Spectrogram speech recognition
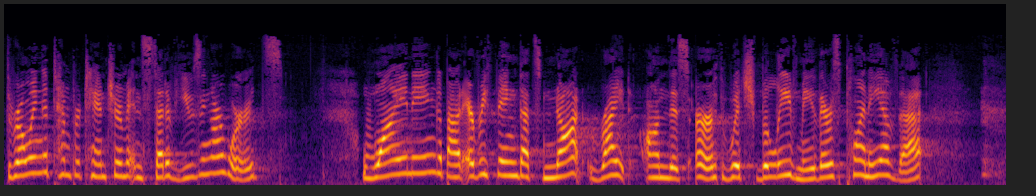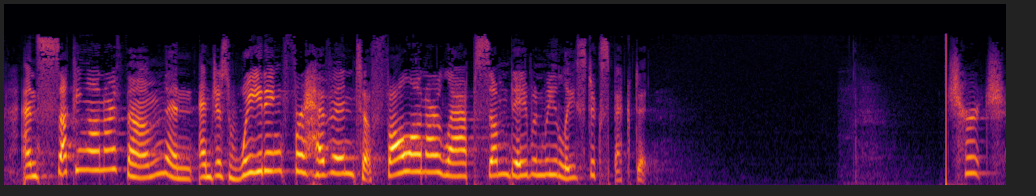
throwing a temper tantrum instead of using our words, whining about everything that's not right on this earth, which, believe me, there's plenty of that, and sucking on our thumb and, and just waiting for heaven to fall on our lap someday when we least expect it. Church,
